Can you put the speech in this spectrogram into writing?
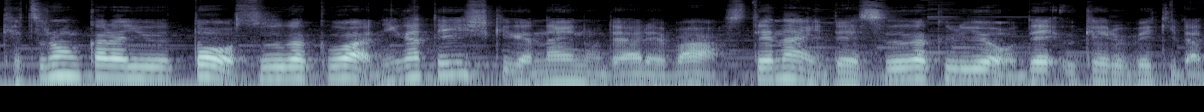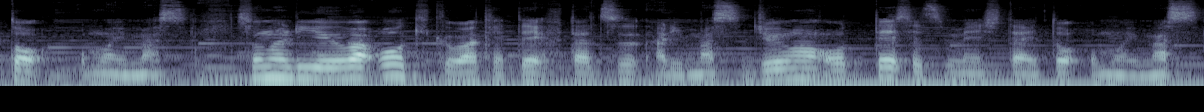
結論から言うと数学は苦手意識がないのであれば捨てないで数学利用で受けるべきだと思います。その理由は大きく分けて2つあります。順を追って説明したいと思います。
